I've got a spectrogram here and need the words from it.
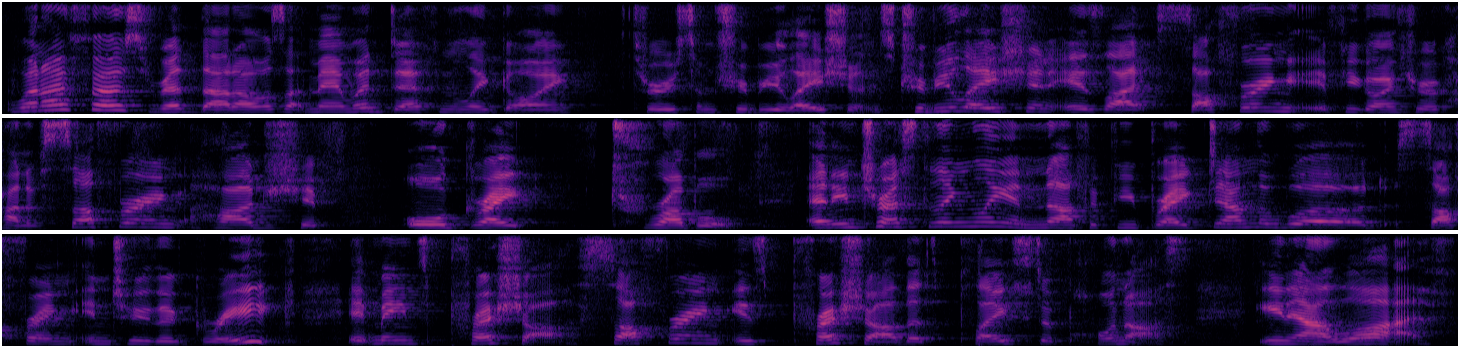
when I first read that, I was like, man, we're definitely going through some tribulations. Tribulation is like suffering, if you're going through a kind of suffering, hardship, or great trouble. And interestingly enough, if you break down the word suffering into the Greek, it means pressure. Suffering is pressure that's placed upon us in our life.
